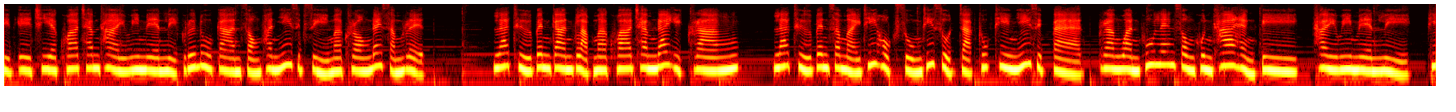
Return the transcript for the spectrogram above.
ฑิตเอเชียคว้าแชมป์ไทยวีเมนลีกฤดูกาล 2024 มาครองได้สำเร็จ และถือเป็นการกลับมาคว้าแชมป์ได้อีกครั้ง และถือเป็นสมัยที่ 6 สูงที่สุดจากทุกทีม 28 รางวัลผู้เล่นทรงคุณค่าแห่งปี ไทยวีเมนลีกพิ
